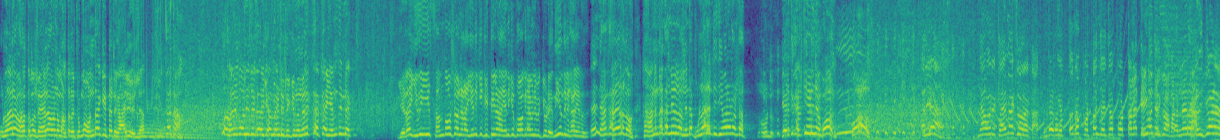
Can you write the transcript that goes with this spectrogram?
പിള്ളേരെ വളർത്തുമ്പോ നേരാവണ്ണം വളർത്തണം. ചുമ്മാ ഉണ്ടാക്കിയിട്ടിട്ട് കാര്യമില്ല. കേട്ടാ? കള്ളനും പോലീസും കളിക്കാൻ വേണ്ടി നിൽക്കുന്നു. നിനക്കൊക്കെ എന്തിന്റെ എടാ ഇത് ഈ സന്തോഷമല്ലടാ എനിക്ക് കിട്ടിയില്ലടാ. എനിക്ക് പ്രോഗ്രാമിന് വെക്കൂടെ. നീ എന്തിനു കറിയണത് ഏ, ഞാൻ കരയണതോ? ആനന്ദ കണ്ണീരടാ. നിന്റെ പിള്ളേരെ ജീവനോടുണ്ടോ? എടുത്ത് കളിച്ചു ഞാൻ. പോ. പോ. അലിയാ ഞാൻ ഒരു ക്ലൈമാക്സ് പറയട്ടാ. എട്ടനെ പൊട്ടൻ ചോദിച്ചാ പൊട്ടനെ ദൈവം ചോദിക്കോളാ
